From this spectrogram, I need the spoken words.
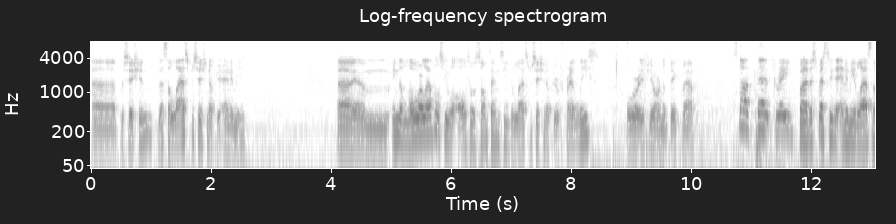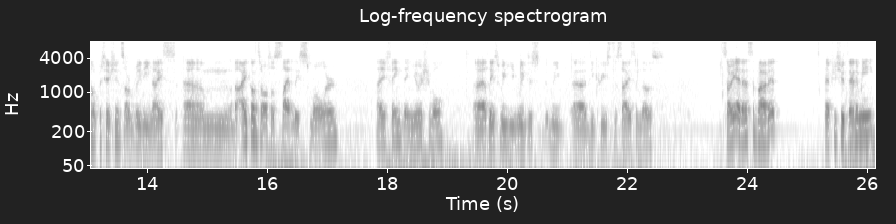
uh, position. That's the last position of your enemy. Um, in the lower levels, you will also sometimes see the last position of your friendlies, or if you're on a big map. It's not that great, but especially the enemy last known positions are really nice. Um, the icons are also slightly smaller, I think, than usual. Uh, at least we we just we uh, decreased the size in those. So yeah, that's about it. If you shoot the enemy,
